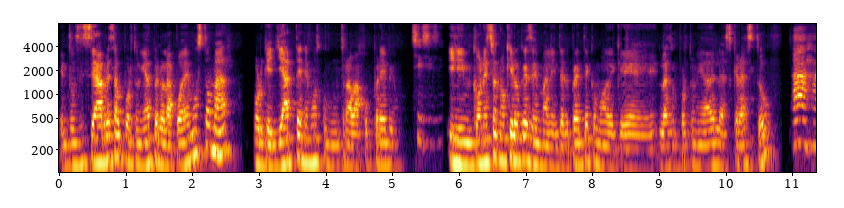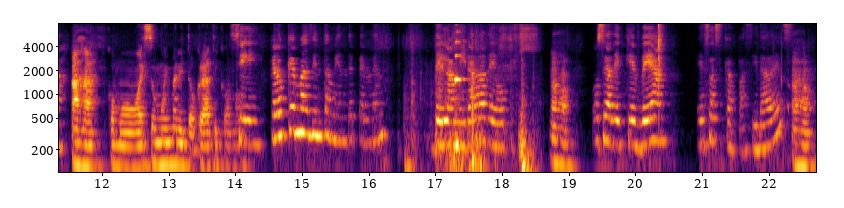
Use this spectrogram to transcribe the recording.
Entonces se abre esa oportunidad, pero la podemos tomar porque ya tenemos como un trabajo previo. Sí, sí, sí. Y con eso no quiero que se malinterprete como de que las oportunidades las creas tú. Ajá. Ajá, como eso muy meritocrático, ¿no? Sí, creo que más bien también dependen de la mirada de otros. Ajá, O sea, de que vean esas capacidades ajá,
